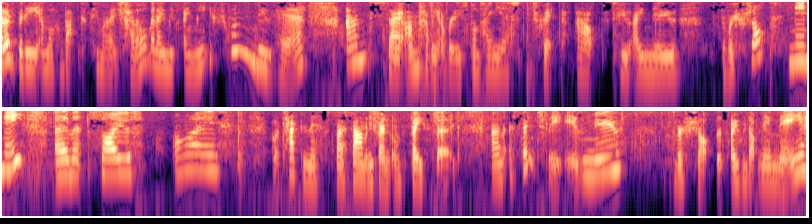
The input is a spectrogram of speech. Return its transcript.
Hello everybody and welcome back to my channel. My name is Amy if you're new here and today I'm having a really spontaneous trip out to a new thrift shop near me. Um, so I got tagged in this by a family friend on Facebook and essentially it is a new thrift shop that's opened up near me.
